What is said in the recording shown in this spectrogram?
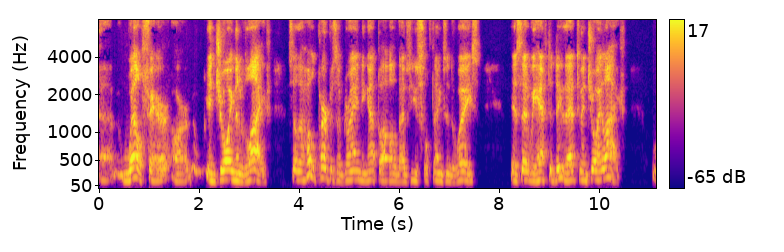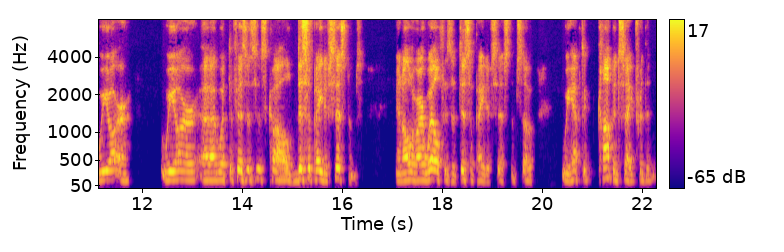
uh, welfare or enjoyment of life. So the whole purpose of grinding up all those useful things into waste is that we have to do that to enjoy life. We are we are uh, what the physicists call dissipative systems, and all of our wealth is a dissipative system. So we have to compensate for the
